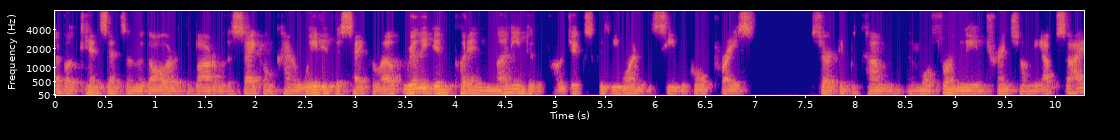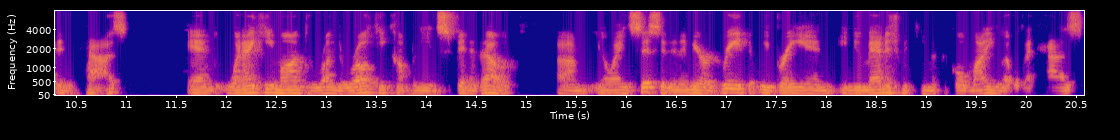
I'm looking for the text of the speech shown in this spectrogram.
about 10 cents on the dollar at the bottom of the cycle and kind of waited the cycle out. Really didn't put any money into the projects because he wanted to see the gold price start to become more firmly entrenched on the upside, and it has. And when I came on to run the royalty company and spin it out, um, you know, I insisted, and Amir agreed that we bring in a new management team at the GoldMining level that has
